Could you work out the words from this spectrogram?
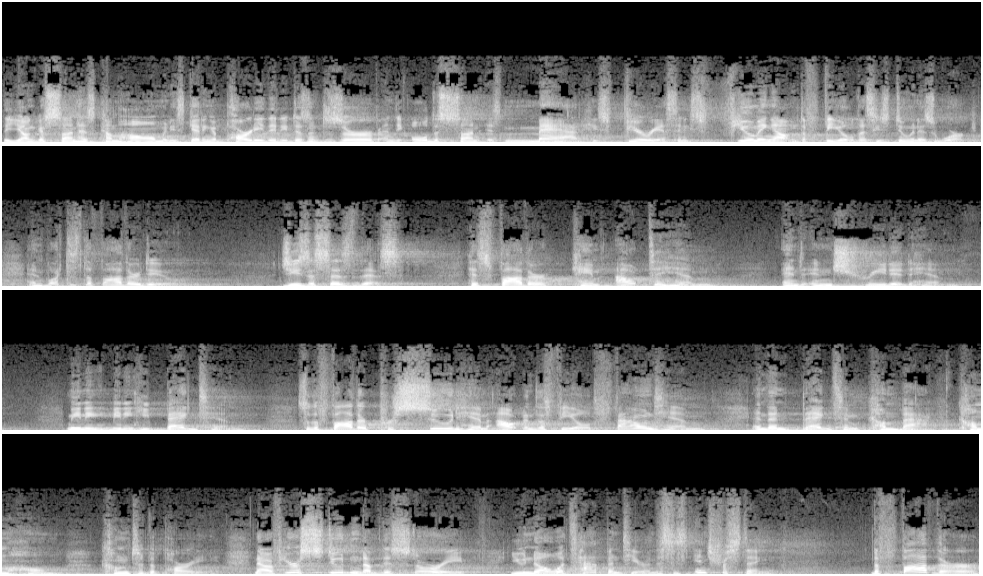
The youngest son has come home and he's getting a party that he doesn't deserve, and the oldest son is mad. He's furious and he's fuming out in the field as he's doing his work. And what does the father do? Jesus says this His father came out to him and entreated him, meaning, meaning he begged him. So the father pursued him out in the field, found him, and then begged him, Come back, come home, come to the party. Now, if you're a student of this story, you know what's happened here, and this is interesting. The father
